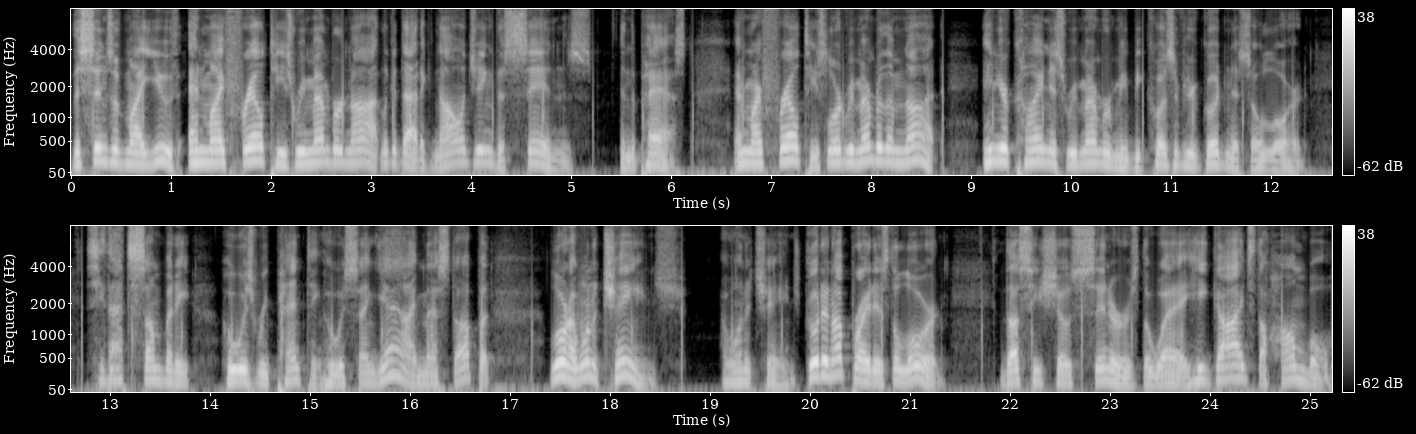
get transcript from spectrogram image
the sins of my youth and my frailties remember not. Look at that, acknowledging the sins in the past and my frailties. Lord, remember them not. In your kindness, remember me because of your goodness, O Lord. See, that's somebody who is repenting, who is saying, Yeah, I messed up, but Lord, I want to change. I want to change. Good and upright is the Lord. Thus he shows sinners the way. He guides the humble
